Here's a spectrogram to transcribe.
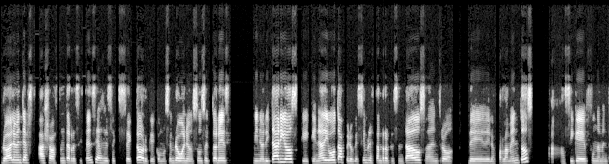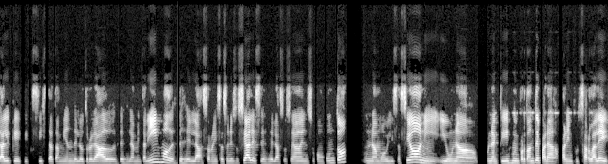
probablemente haya bastante resistencia desde ese sector, que como siempre, bueno, son sectores minoritarios, que, nadie vota, pero que siempre están representados adentro de los parlamentos Así que es fundamental que, exista también del otro lado, desde el ambientalismo, desde, las organizaciones sociales, desde la sociedad en su conjunto, una movilización y, un activismo importante para, para impulsar la ley.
